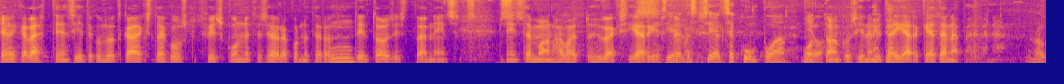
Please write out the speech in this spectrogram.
Eli lähtien siitä, kun 1865 kunnat ja seurakunnat erotettiin mm. toisistaan, niin, niin tämä on havaittu hyväksi järjestelmäksi. Sieltä, sieltä se kumpuaa. Mutta joo. onko siinä mitään järkeä tänä päivänä? No,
